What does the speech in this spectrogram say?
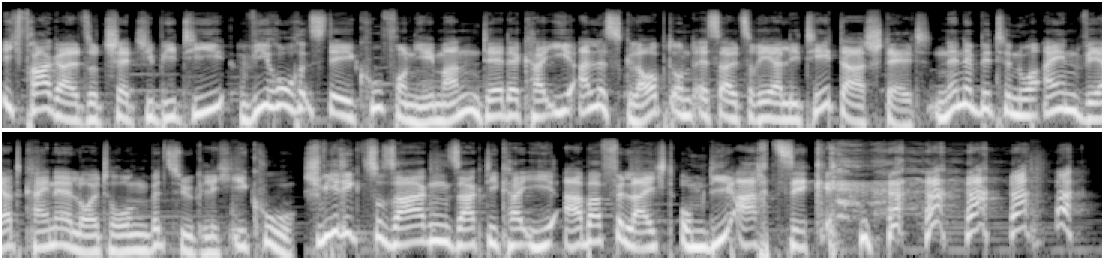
Ich frage also ChatGPT, wie hoch ist der IQ von jemandem, der der KI alles glaubt und es als Realität darstellt? Nenne bitte nur einen Wert, keine Erläuterungen bezüglich IQ. Schwierig zu sagen, sagt die KI, aber vielleicht um die 80.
